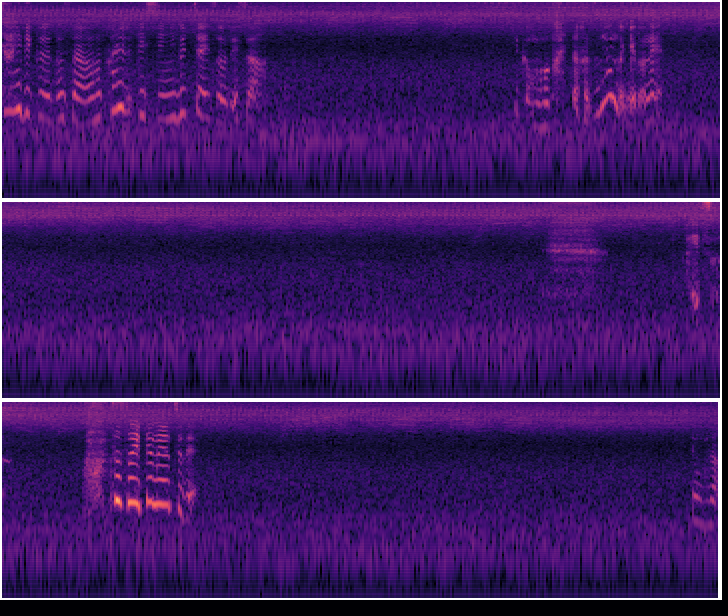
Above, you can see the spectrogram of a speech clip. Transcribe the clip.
一人で来るとさ別れる決心に振っちゃいそうでさ。てかもう別れたはずなんだけどね。あいつほんと最低なやつで。でもほら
